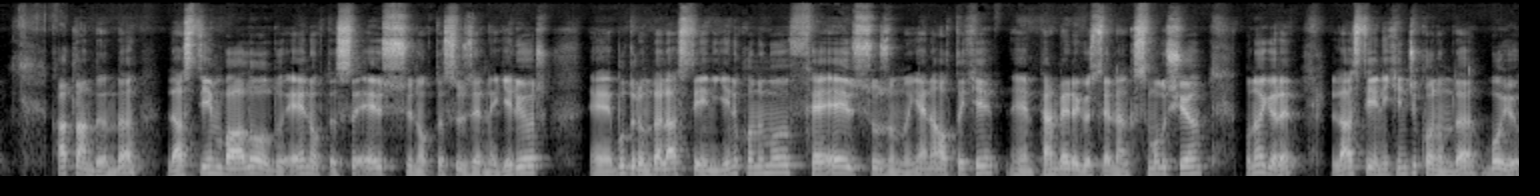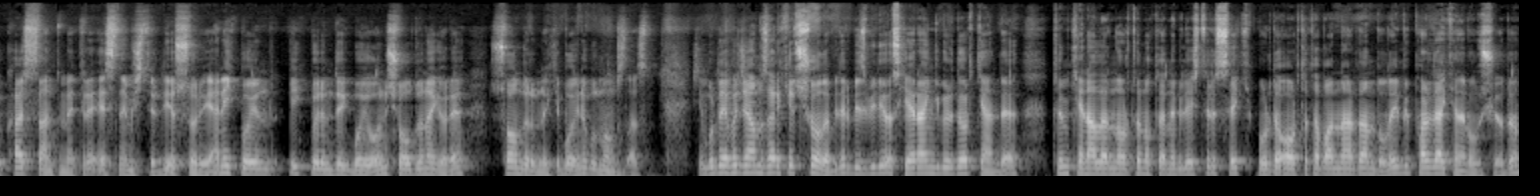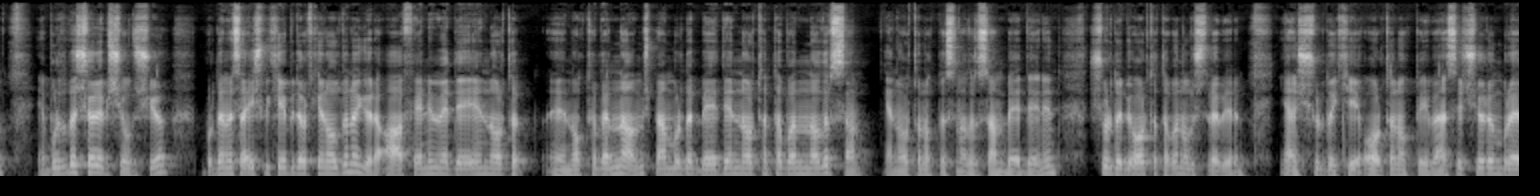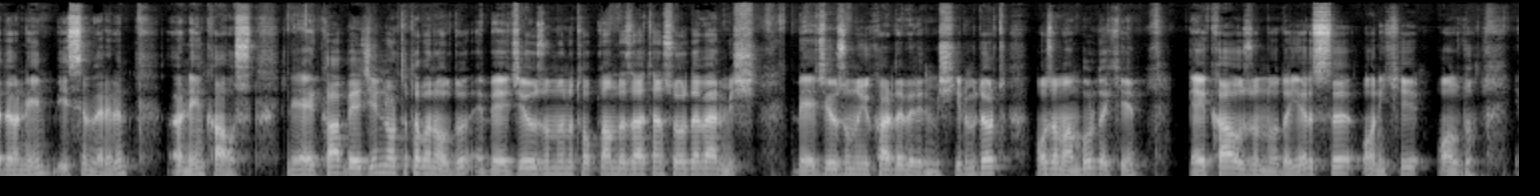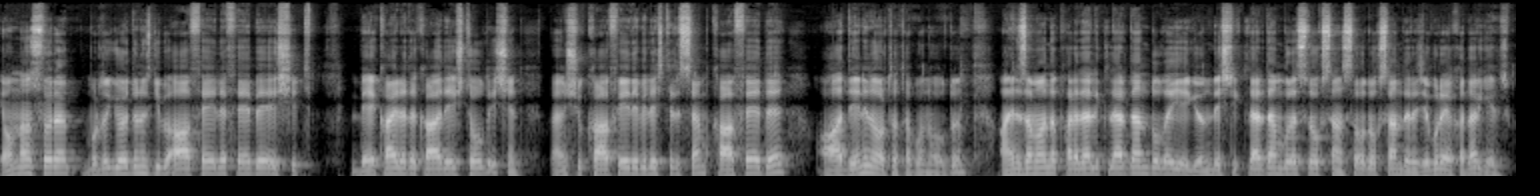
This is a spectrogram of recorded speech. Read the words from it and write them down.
Katlandığında lastiğin bağlı olduğu E noktası E üssü noktası üzerine geliyor. E, bu durumda lastiğin yeni konumu FE üssü uzunluğu yani alttaki e, pembeyle gösterilen kısım oluşuyor. Buna göre lastiğin ikinci konumda boyu kaç santimetre esnemiştir diye soruyor. Yani ilk boyun ilk bölümdeki boyu 13 olduğuna göre son durumdaki boyunu bulmamız lazım. Şimdi burada yapacağımız hareket şu olabilir. Biz biliyoruz ki herhangi bir dörtgende tüm kenarların orta noktalarını birleştirirsek burada orta tabanlardan dolayı bir paralel kenar oluşuyordu. E burada da şöyle bir şey oluşuyor. Burada mesela eşbükey bir dörtgen olduğuna göre AF'nin ve DE'nin orta e, noktalarını almış. Ben burada BD'nin orta tabanını alırsam Yani orta noktasını alırsam BD'nin şurada bir orta taban oluşturabilirim. Yani şuradaki orta noktayı ben seçiyorum. Buraya da örneğin bir isim verelim. Örneğin K olsun. Şimdi EK BC'nin orta tabanı oldu. E, BC uzunluğunu toplamda zaten soruda vermiş. BC uzunluğu yukarıda verilmiş 24. O zaman buradaki EK uzunluğu da yarısı 12 oldu. E ondan sonra burada gördüğünüz gibi AF ile FB eşit. BK ile de KD eşit olduğu için ben şu KF'yi de birleştirirsem KF de AD'nin orta tabanı oldu. Aynı zamanda paralelliklerden dolayı yöndeşliklerden burası 90 ise o 90 derece buraya kadar gelir.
